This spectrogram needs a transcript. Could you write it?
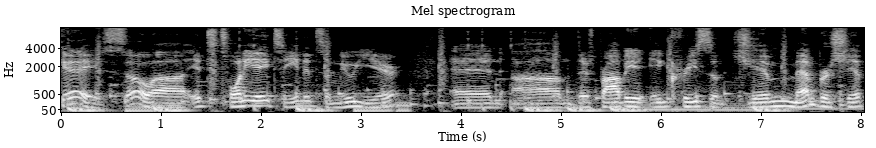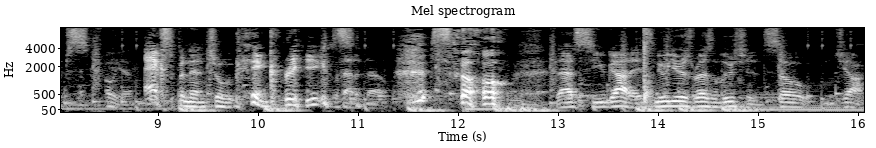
Okay, so uh, it's 2018. It's a new year, and um, there's probably an increase of gym memberships. Oh yeah. Exponential increase. Without a doubt. So that's you got it. It's New Year's resolutions. So John,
